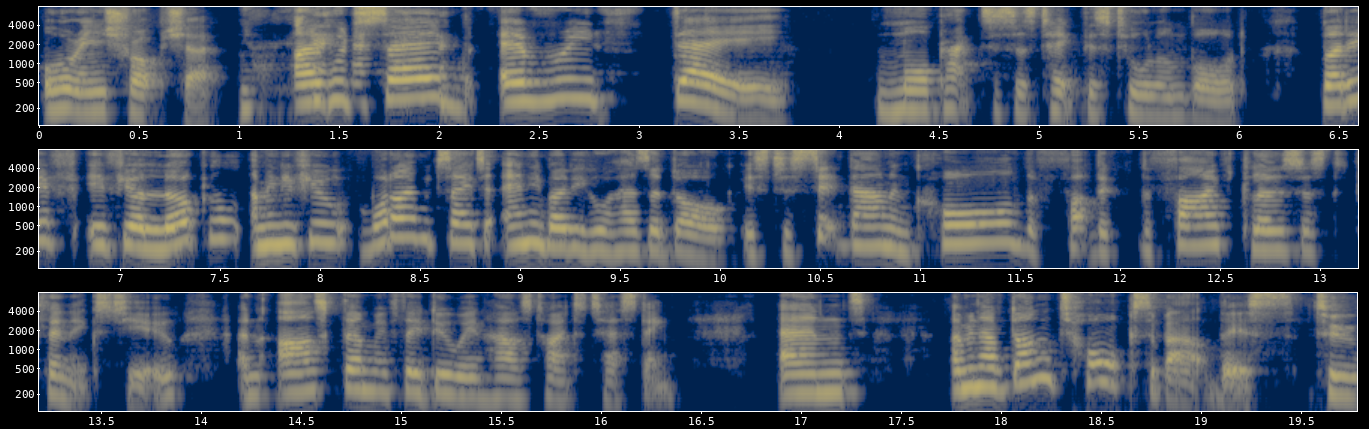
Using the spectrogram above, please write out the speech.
or in Shropshire. I would say every day more practices take this tool on board. But if if you're local, I mean, if you, what I would say to anybody who has a dog is to sit down and call the the, the five closest clinics to you and ask them if they do in-house titer testing. And I mean, I've done talks about this to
